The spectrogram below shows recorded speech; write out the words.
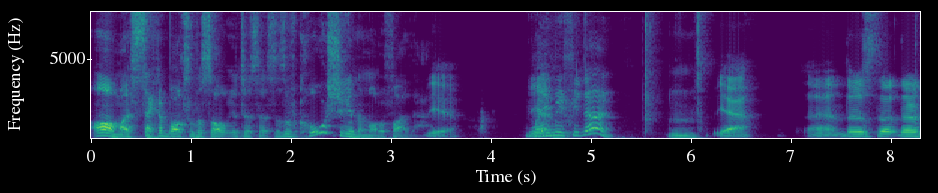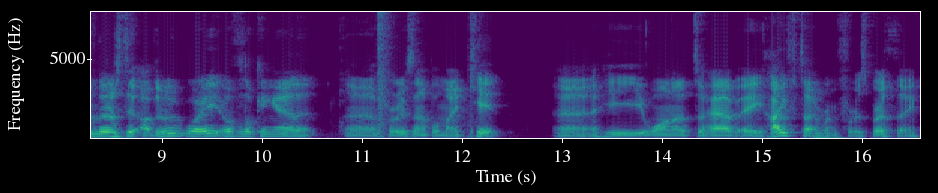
oh my second box of assault intercessors, of course you're gonna modify that. Yeah. Blame Yeah. me if you don't. Mm. Yeah, and there's the then there's the other way of looking at it. Uh, for example, my kid, uh, he wanted to have a Hive Tyrant for his birthday,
